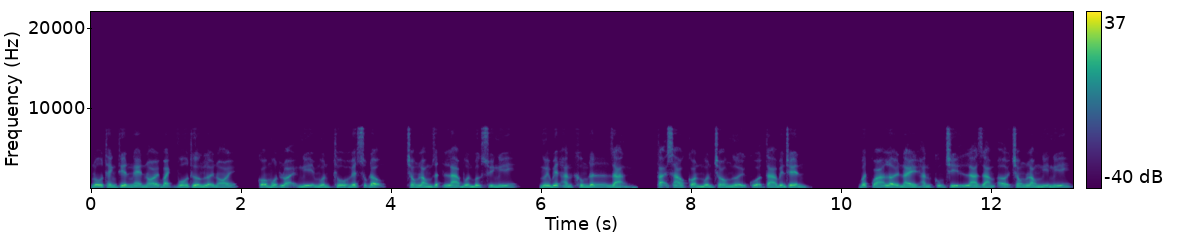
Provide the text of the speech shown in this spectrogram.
Nô Thanh Thiên nghe nói bạch vô thường lời nói, có một loại nghĩ muốn thổ huyết xúc động, trong lòng rất là buồn bực suy nghĩ, ngươi biết hắn không đơn giản, tại sao còn muốn cho người của ta bên trên. Bất quá lời này hắn cũng chỉ là dám ở trong lòng nghĩ nghĩ,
